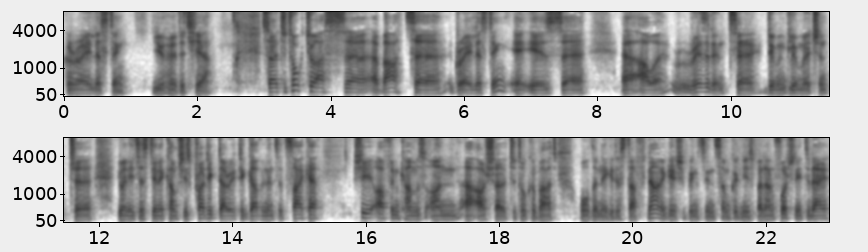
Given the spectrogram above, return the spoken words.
Grey listing. You heard it here. So, to talk to us uh, about uh, grey listing is uh, uh our resident uh, doom and gloom merchant, uh, Juanita Steenkamp. She's project director governance at SAICA. She often comes on uh, our show to talk about all the negative stuff. Now and again, she brings in some good news, but unfortunately, today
